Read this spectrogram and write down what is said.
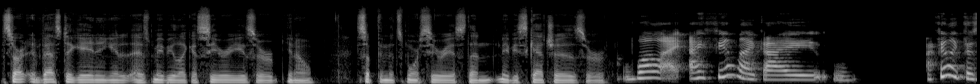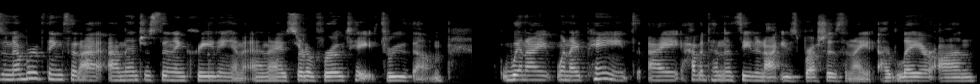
start investigating it as maybe like a series or, you know, something that's more serious than maybe sketches or well i, I feel like i I feel like there's a number of things that I, am interested in creating, and, and I sort of rotate through them. When I when I paint, I have a tendency to not use brushes, and I, I layer on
